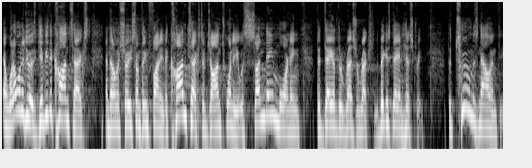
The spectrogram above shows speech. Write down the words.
And what I want to do is give you the context, and then I'm going to show you something funny. The context of John 20, it was Sunday morning, the day of the resurrection, the biggest day in history. The tomb is now empty.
